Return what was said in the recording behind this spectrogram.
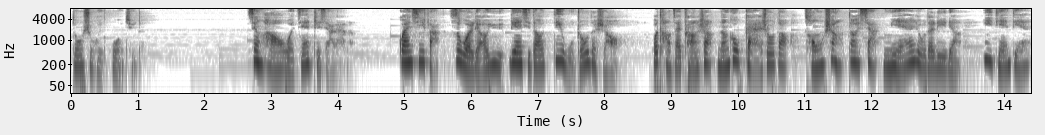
都是会过去的。幸好我坚持下来了。关系法自我疗愈练习到第五周的时候，我躺在床上，能够感受到从上到下绵柔的力量一点点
